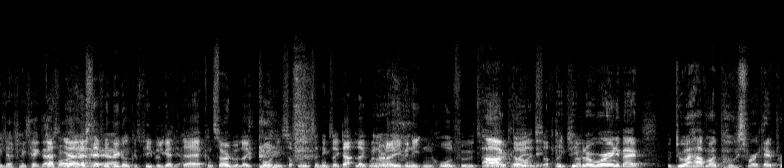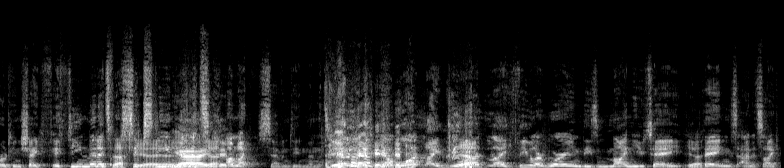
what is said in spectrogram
We'll definitely take that That's, forward. yeah, that's definitely yeah. a big one because people get Yeah. uh, concerned with like protein supplements and things like that, like when they're Oh. not even eating whole foods for Oh their diet god! and stuff like. you people know. are worrying about do I have my post-workout protein shake 15 minutes Exactly, or 16 yeah. minutes? Yeah, yeah. I'm like 17 minutes. Yeah, like, yeah, what? Like what? Like people are worrying these minute Yeah. things, and it's like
